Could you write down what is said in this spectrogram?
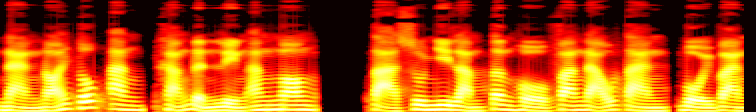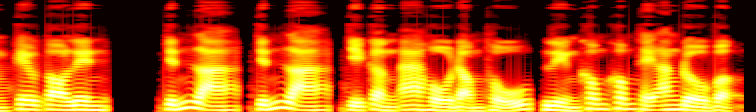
nàng nói tốt ăn, khẳng định liền ăn ngon. Tạ Su Nhi làm tân hồ phan não tàn, vội vàng kêu to lên. Chính là, chính là, chỉ cần A hồ đồng thủ, liền không không thể ăn đồ vật.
